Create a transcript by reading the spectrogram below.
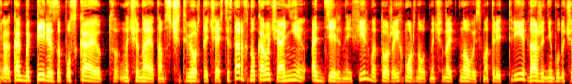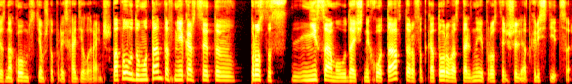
э, как бы перезапускают, начиная там с четвертой части старых, но, короче, они отдельные фильмы тоже, их можно вот начинать новый смотреть три, даже не будучи знакомым с тем, что происходило раньше. По поводу мутантов, мне кажется, это просто не самый удачный ход авторов, от которого остальные просто решили откреститься.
